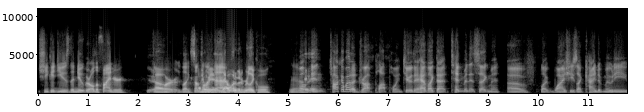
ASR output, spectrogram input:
she could use the new girl to find her Oh, or like something oh, like yeah. that. That would have been really cool. Yeah. Well, And and talk about a drop plot point too. They have like that ten minute segment of like why she's like kind of moody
